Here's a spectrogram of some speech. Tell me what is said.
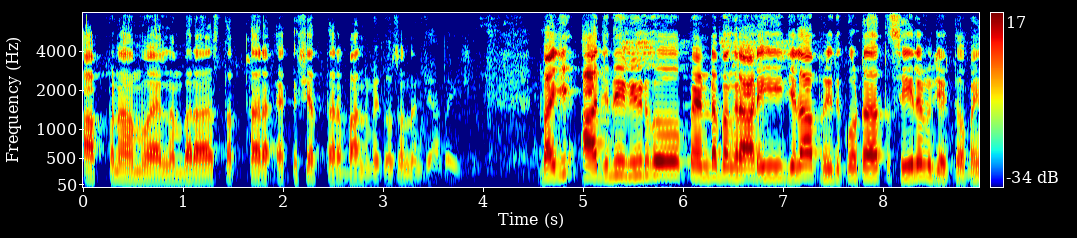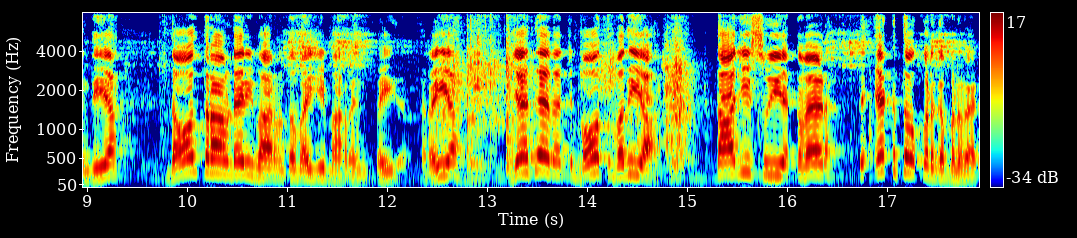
ਆਪਣਾ ਮੋਬਾਈਲ ਨੰਬਰ ਆ 7717929249 ਬਾਈ ਜੀ। ਬਾਈ ਜੀ, ਅੱਜ ਦੀ ਵੀਡੀਓ ਪਿੰਡ ਬੰਗਰਾੜੀ, ਜ਼ਿਲ੍ਹਾ ਫਰੀਦਕੋਟ, ਤਹਿਸੀਲ ਨੂੰ ਜੇਤੋਂ ਪੈਂਦੀ ਆ। ਦੌਲਤਰਾਮ ਡੇਅਰੀ ਫਾਰਮ ਤੋਂ ਬਾਈ ਜੀ ਬਣ ਰਹੀ ਰਹੀ ਆ, ਜਿਸ ਦੇ ਵਿੱਚ ਬਹੁਤ ਵਧੀਆ ਤਾਜੀ ਸੂਈ ਇੱਕ ਵੈੜ ਤੇ ਇੱਕ ਤੋਕੜ ਗੱਬਣ ਵੈੜ।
